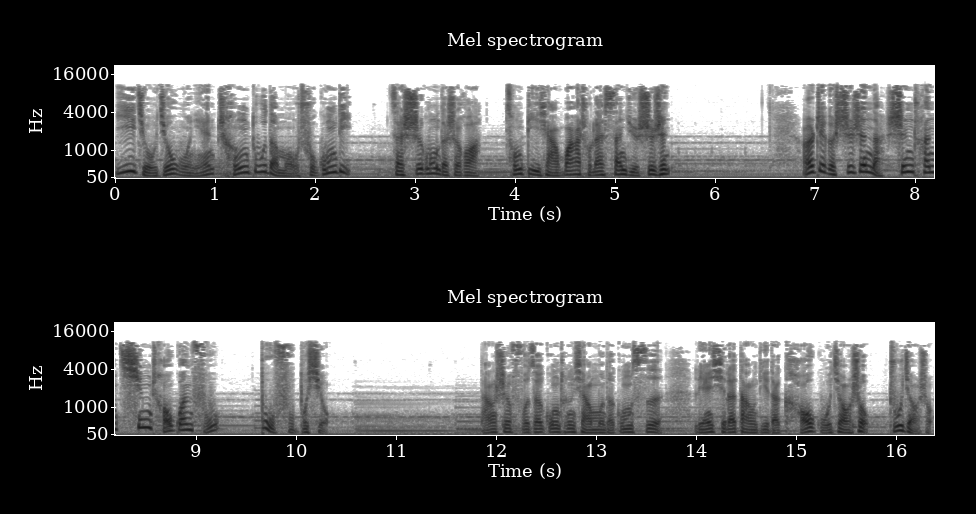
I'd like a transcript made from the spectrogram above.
，1995年成都的某处工地。在施工的时候啊，从地下挖出来三具尸身，而这个尸身呢，身穿清朝官服，不腐不朽。当时负责工程项目的公司联系了当地的考古教授朱教授。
